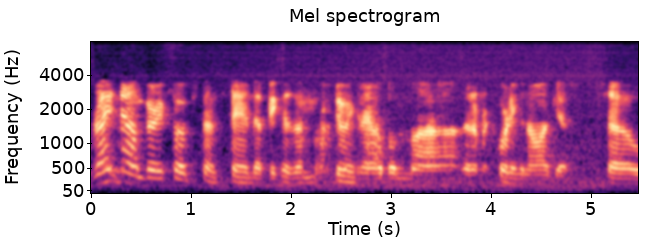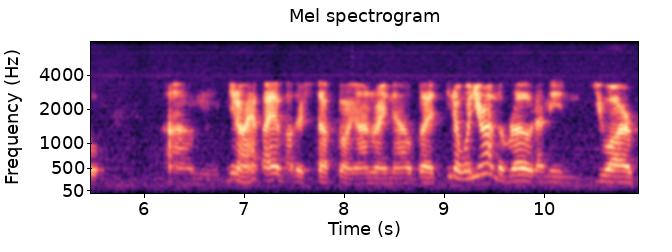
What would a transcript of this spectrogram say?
Right now, I'm very focused on stand up because I'm, doing an album uh, that I'm recording in August. So, um, you know, I I have other stuff going on right now. But you know, when you're on the road, I mean, you are.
